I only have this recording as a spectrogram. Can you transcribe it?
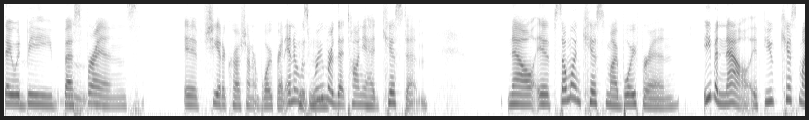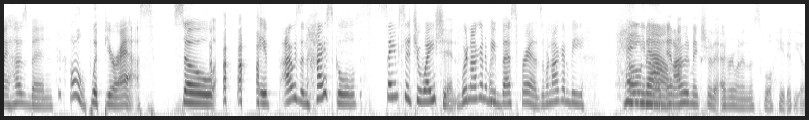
they would be best friends if she had a crush on her boyfriend. And it was rumored that Tawnya had kissed him. Now, if someone kissed my boyfriend, even now, if you kiss my husband, I'll whip your ass. So if I was in high school, same situation. We're not going to be best friends. We're not going to be Oh, hanging oh no, out. and I would make sure that everyone in the school hated you.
